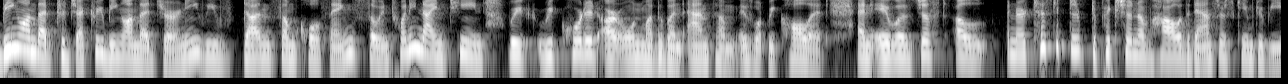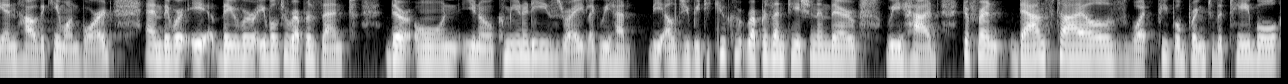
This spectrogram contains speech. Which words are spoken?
being on that trajectory being on that journey we've done some cool things. So in 2019 we recorded our own madhuban anthem is what we call it. And it was just a an artistic de- depiction of how the dancers came to be and how they came on board. And they were a- they were able to represent their own you know communities right? Like we had the lgbtq representation in there. We had different dance styles what people bring to the table.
